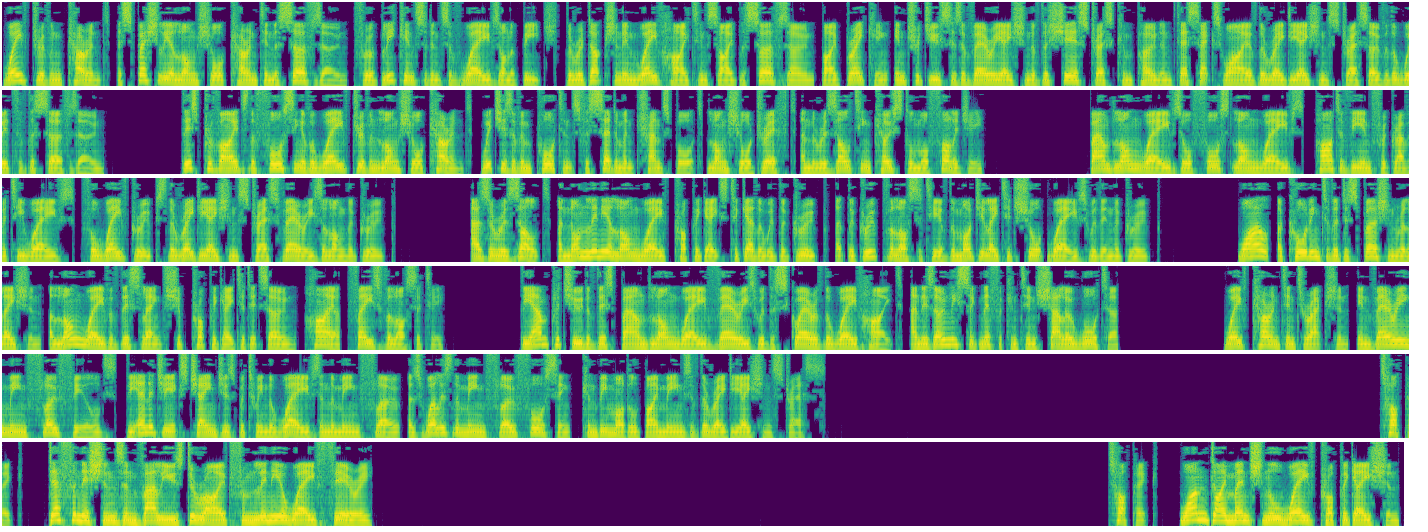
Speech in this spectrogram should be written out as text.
Wave-driven current, especially a longshore current in the surf zone, for oblique incidence of waves on a beach, the reduction in wave height inside the surf zone by breaking introduces a variation of the shear stress component SXY of the radiation stress over the width of the surf zone. This provides the forcing of a wave-driven longshore current, which is of importance for sediment transport longshore drift and the resulting coastal morphology. Bound long waves or forced long waves, part of the infragravity waves, for wave groups the radiation stress varies along the group. As a result, a nonlinear long wave propagates together with the group, at the group velocity of the modulated short waves within the group. While, according to the dispersion relation, a long wave of this length should propagate at its own, higher, phase velocity. The amplitude of this bound long wave varies with the square of the wave height, and is only significant in shallow water. Wave current interaction. In varying mean flow fields, the energy exchanges between the waves and the mean flow, as well as the mean flow forcing, can be modeled by means of the radiation stress. Topic: Definitions and values derived from linear wave theory. Topic: One-dimensional wave propagation.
